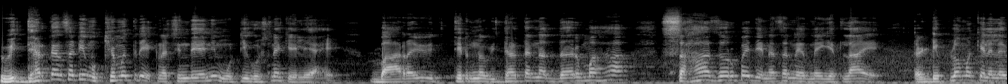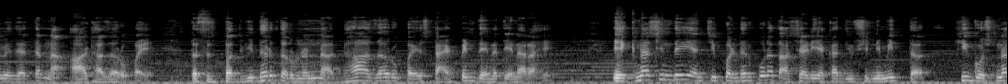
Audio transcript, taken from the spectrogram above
विद्यार्थ्यांसाठी मुख्यमंत्री एकनाथ शिंदे यांनी मोठी घोषणा केली आहे. बारावी उत्तीर्ण विद्यार्थ्यांना दरमहा सहा हजार रुपये देण्याचा निर्णय घेतला आहे. तर डिप्लोमा केलेल्या विद्यार्थ्यांना आठ हजार रुपये. तसेच पदवीधर तरुणांना दहा हजार रुपये स्टायपेंड देण्यात येणार आहे. एकनाथ शिंदे यांची पंढरपुरात आषाढी एका दिवशी निमित्त ही घोषणा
